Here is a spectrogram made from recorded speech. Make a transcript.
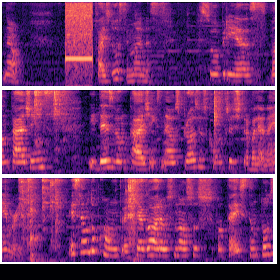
Não, faz duas semanas, sobre as vantagens e desvantagens, né, os prós e os contras de trabalhar na Emirates. Esse é um do contra, que agora os nossos hotéis estão todos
